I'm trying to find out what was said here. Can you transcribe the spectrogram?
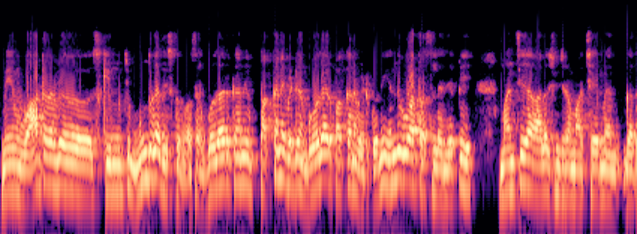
మేము వాటర్ స్కీమ్ నుంచి ముందుగా తీసుకున్నాం. అసలు గోదావరి కానీ పక్కనే పెట్టిన గోదావరి పక్కన పెట్టుకొని ఎందుకు వాటర్ అసలు అని చెప్పి మంచిగా ఆలోచించిన మా చైర్మన్ గత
